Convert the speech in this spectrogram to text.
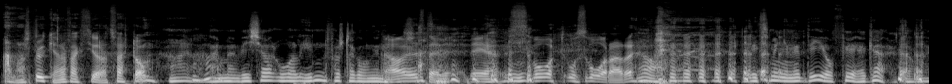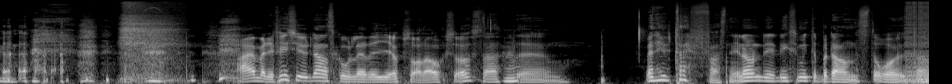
Annars brukar han faktiskt göra tvärtom. Ja, ja. Nej, men vi kör all in första gången. Ja, just det. Det, är svårt och svårare. Ja, det är liksom ingen idé att fega. Utan, det- Nej, men det finns ju dansskolor i Uppsala också. Så att, eh, men hur träffas ni då? Det är liksom inte på dans då utan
